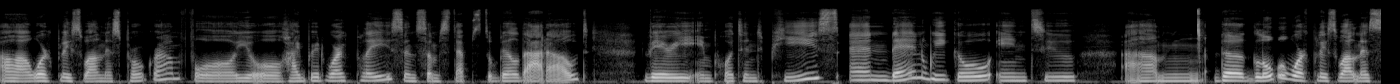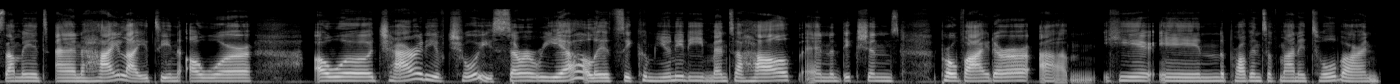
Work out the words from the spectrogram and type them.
a, workplace wellness program for your hybrid workplace and some steps to build that out. Very important piece, and then we go into um, the Global Workplace Wellness Summit and highlighting our our charity of choice, Sara Riel. It's a community mental health and addictions provider um, here in the province of Manitoba. And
